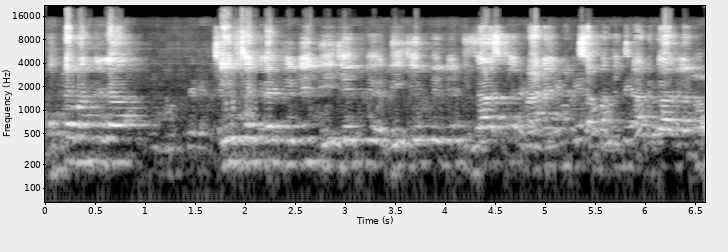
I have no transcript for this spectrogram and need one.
ముఖ్యమంత్రిగా చీఫ్ సెక్రటరీని డీజీపీ డీజీపీని డిజాస్టర్ మేనేజ్మెంట్ సంబంధించిన అధికారులను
